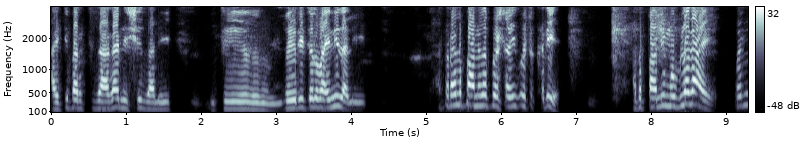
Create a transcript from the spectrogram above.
आय टी पार्कची जागा निश्चित झाली ती दुहेरी जलवाहिनी झाली. आता राहिला पाण्याचा प्रश्न ही गोष्ट खरी आहे. आता पाणी मुबलक आहे पण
